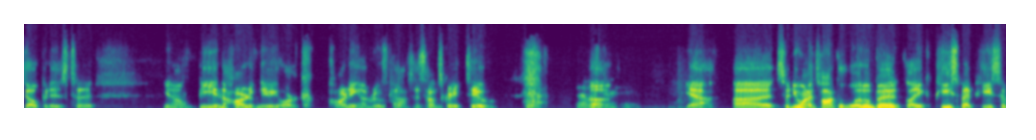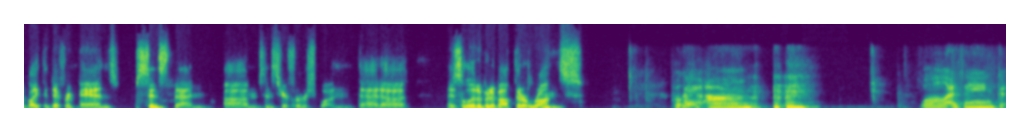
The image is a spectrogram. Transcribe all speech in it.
dope it is to, you know, be in the heart of New York partying on rooftops. That sounds great too. That was uh, great yeah. Uh, so do you want to talk a little bit, like piece by piece, of like the different bands since then, um, since your first one, that uh, just a little bit about their runs. Okay. Um, well, I think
